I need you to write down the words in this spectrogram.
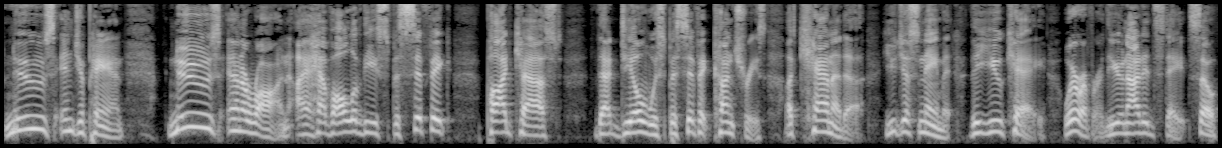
news in Japan news in Iran. I have all of these specific podcasts that deal with specific countries, a Canada, you just name it, the UK, wherever, the United States. So,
